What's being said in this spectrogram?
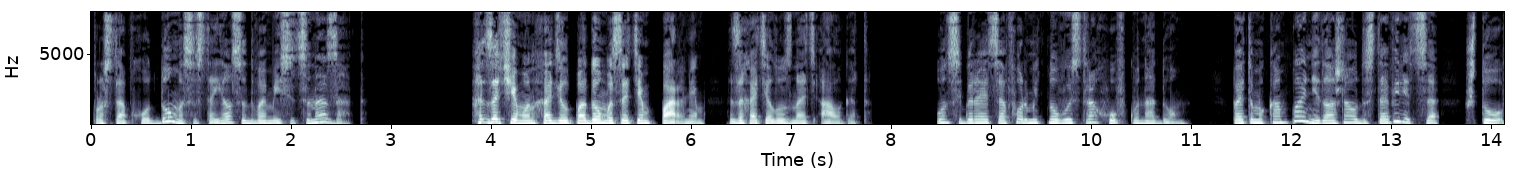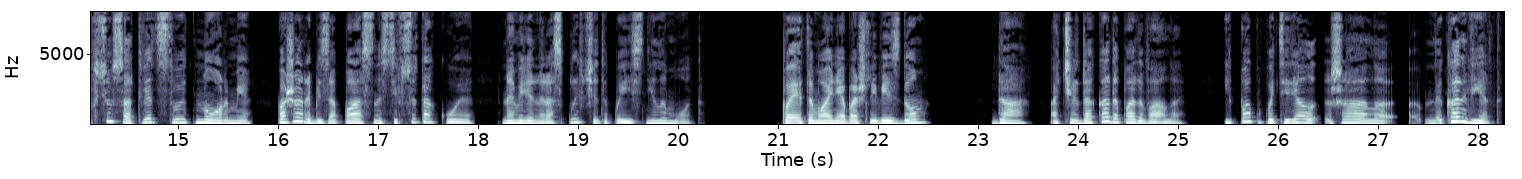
Просто обход дома состоялся два месяца назад. «Зачем он ходил по дому с этим парнем?» — захотел узнать Алгот. Он собирается оформить новую страховку на дом. Поэтому компания должна удостовериться, что все соответствует норме, пожаробезопасности, все такое, намеренно расплывчато пояснила Мот. Поэтому они обошли весь дом? Да, от чердака до подвала. И папа потерял жало... Э, конверт,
